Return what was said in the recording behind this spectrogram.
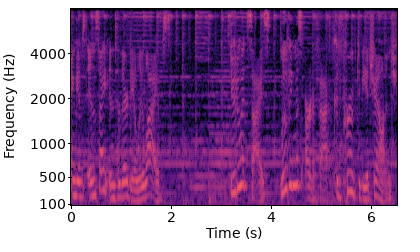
and gives insight into their daily lives. Due to its size, moving this artifact could prove to be a challenge.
